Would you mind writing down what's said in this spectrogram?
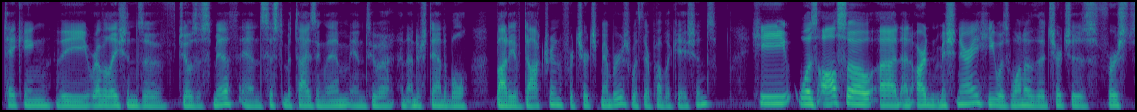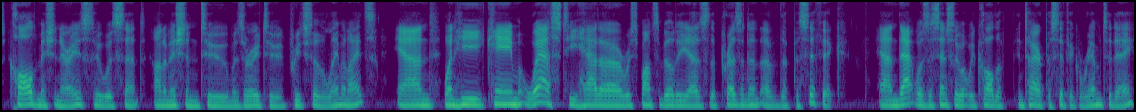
taking the revelations of Joseph Smith and systematizing them into a, an understandable body of doctrine for church members with their publications. He was also uh, an ardent missionary. He was one of the church's first called missionaries who was sent on a mission to Missouri to preach to the Lamanites. And when he came west, he had a responsibility as the president of the Pacific. And that was essentially what we call the entire Pacific Rim today.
